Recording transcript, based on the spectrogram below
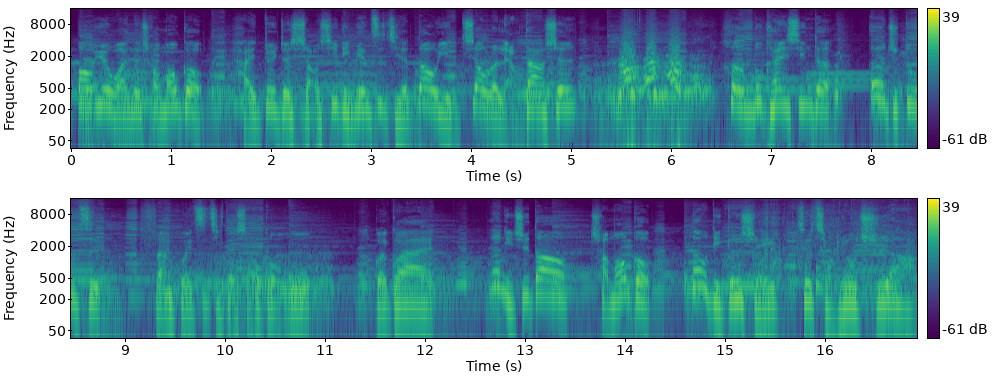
抱怨完的长毛狗还对着小溪里面自己的倒影叫了两大声，很不开心的饿着肚子返回自己的小狗屋。乖乖，那你知道长毛狗到底跟谁在抢肉吃啊？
